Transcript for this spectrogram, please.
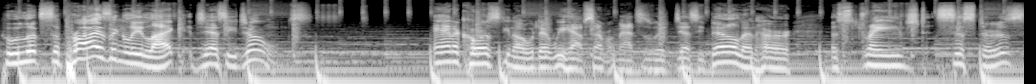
who looks surprisingly like Jesse Jones. And of course, you know, that we have several matches with Jesse Bell and her estranged sisters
